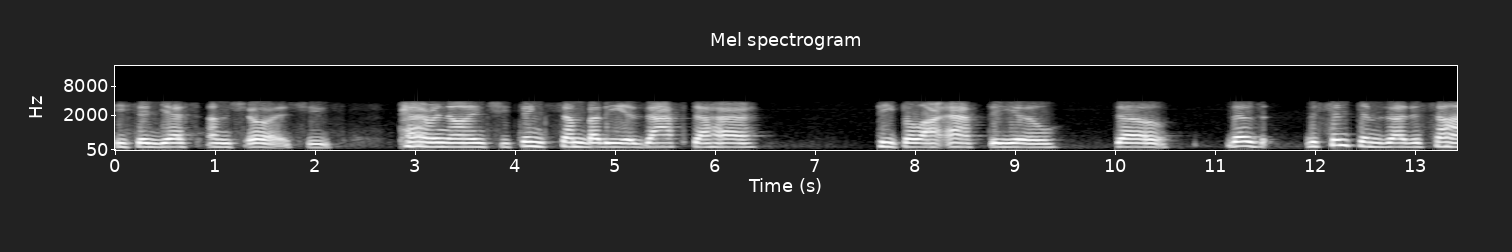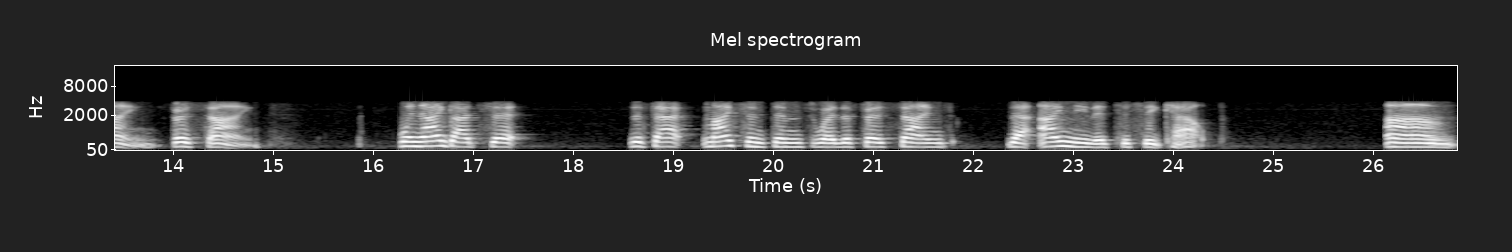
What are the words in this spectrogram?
He said, Yes, I'm sure. She's paranoid. She thinks somebody is after her. People are after you. So those the symptoms are the sign, first sign. When I got sick, the fact my symptoms were the first signs that I needed to seek help. Um,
